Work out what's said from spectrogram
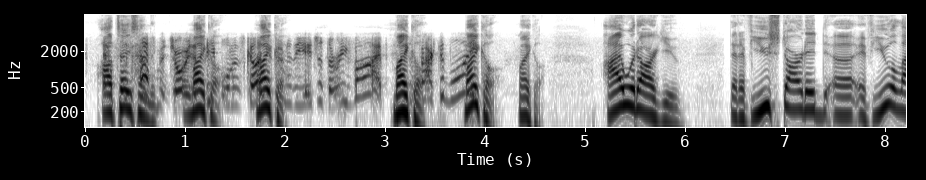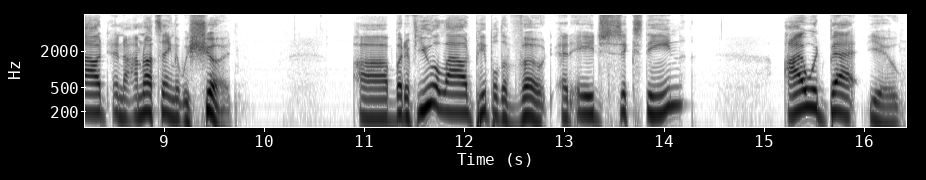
I'll tell you that's something. Michael, of the people in this country Michael, under the age of 35. Michael, It's a fact of life. Michael, Michael, I would argue that if you started, uh, if you allowed, and I'm not saying that we should, uh, but if you allowed people to vote at age 16, I would bet you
